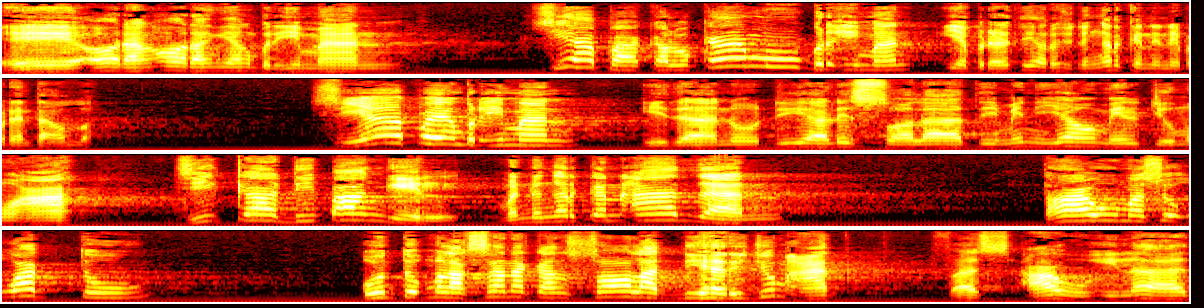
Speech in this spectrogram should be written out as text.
Eh orang-orang yang beriman. Siapa? Kalau kamu beriman, ya berarti harus dengarkan ini perintah Allah. Siapa yang beriman? Idza nudiya lis-salati min yaumil jumu'ah. Jika dipanggil mendengarkan azan tahu masuk waktu untuk melaksanakan sholat di hari Jumat, fas'au ila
